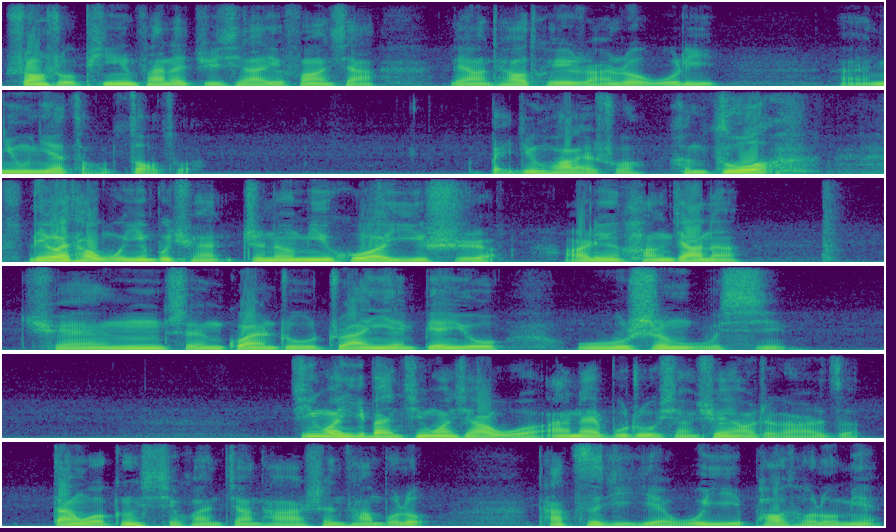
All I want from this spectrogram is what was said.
双手频繁的举起来又放下，两条腿软弱无力，啊，扭捏造造作。北京话来说很作。另外，它五音不全，只能迷惑一时，而令行家呢全神贯注，转眼便又无声无息。尽管一般情况下我按耐不住想炫耀这个儿子。但我更喜欢将他深藏不露，他自己也无意抛头露面。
